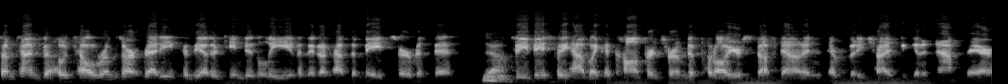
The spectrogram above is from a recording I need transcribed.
Sometimes the hotel rooms aren't ready because the other team didn't leave and they don't have the maid service in. Yeah. So you basically have like a conference room to put all your stuff down and everybody tries to get a nap there.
